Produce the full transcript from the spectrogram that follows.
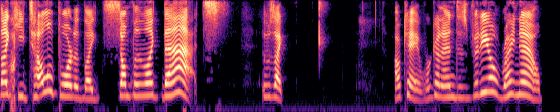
like he teleported like something like that. It was like, okay, we're gonna end this video right now.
